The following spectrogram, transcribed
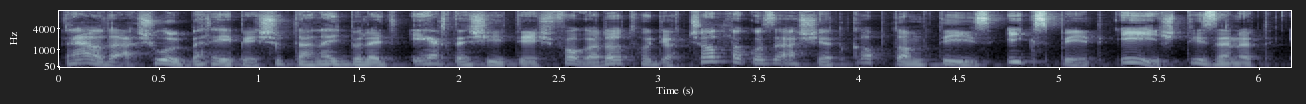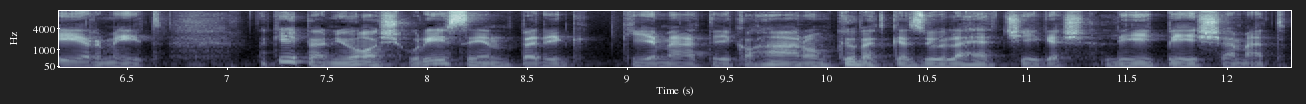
Ráadásul belépés után egyből egy értesítés fogadott, hogy a csatlakozásért kaptam 10 XP-t és 15 érmét. A képernyő alsó részén pedig kiemelték a három következő lehetséges lépésemet.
